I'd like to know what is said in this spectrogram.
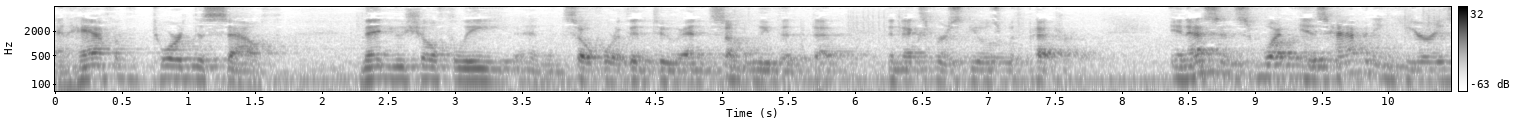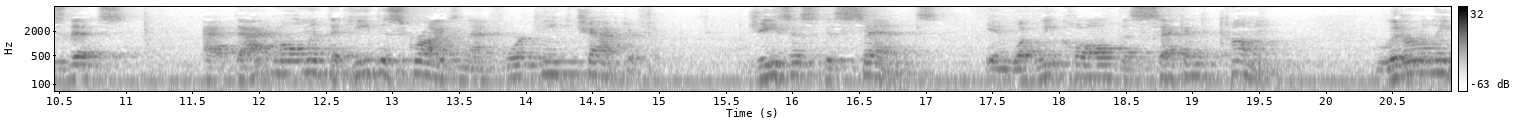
and half of, toward the south. Then you shall flee, and so forth, into, and some believe that, that the next verse deals with Petra. In essence, what is happening here is this. At that moment that he describes in that 14th chapter, Jesus descends in what we call the second coming, literally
